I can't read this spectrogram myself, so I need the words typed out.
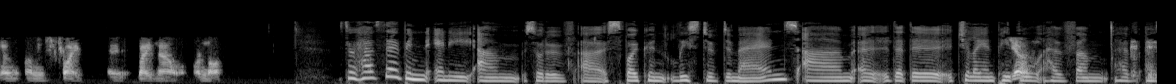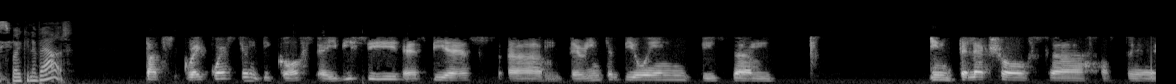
on, on strike uh, right now or not. So has there been any um, sort of uh, spoken list of demands um, uh, that the Chilean people Yeah. have, um, have have spoken about? That's a great question because ABC, SBS, um, they're interviewing these um, intellectuals uh, of the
